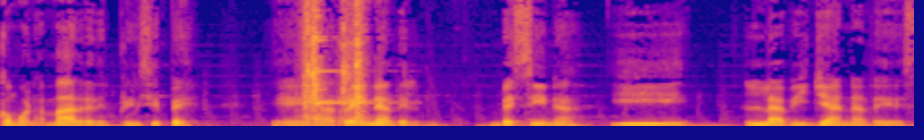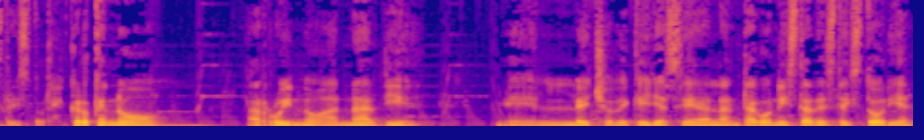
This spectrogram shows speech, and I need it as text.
como la madre del príncipe, eh, la reina del vecina y la villana de esta historia. Creo que no arruino a nadie el hecho de que ella sea la antagonista de esta historia.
